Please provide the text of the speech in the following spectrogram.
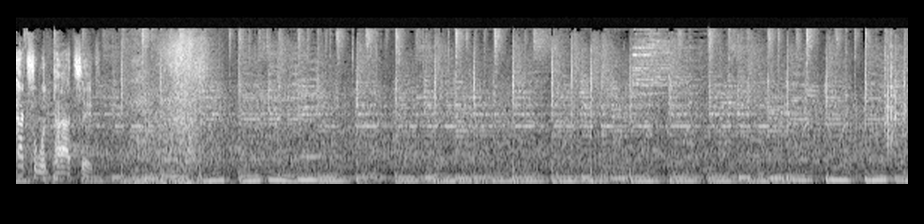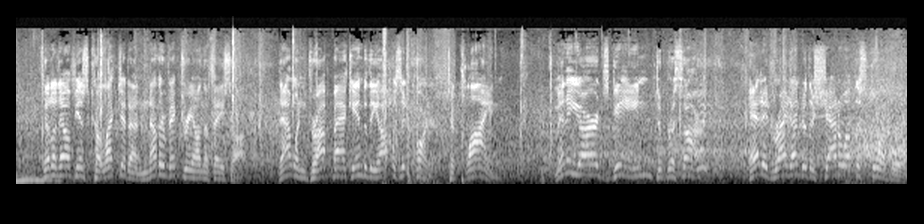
excellent pad save. Philadelphia's collected another victory on the faceoff. That one dropped back into the opposite corner to Klein. Many yards gained to Brassard. Headed right under the shadow of the scoreboard.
